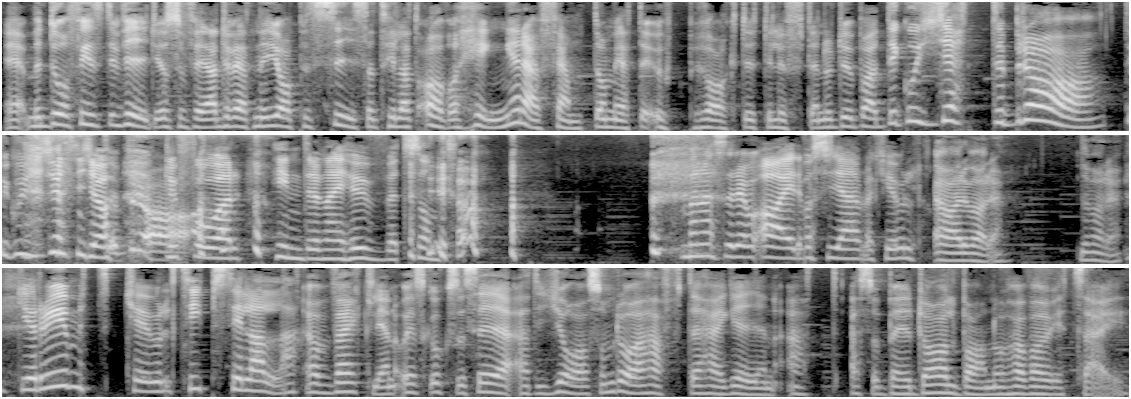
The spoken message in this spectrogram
Eh, men då finns det videos Sofia, du vet när jag precis har trillat av och hänger där 15 meter upp rakt ut i luften och du bara det går jättebra, det går jättebra. Du får hindren i huvudet och sånt. Ja. Men alltså det var, aj, det var så jävla kul. Ja det var det. Det var det. Grymt kul, tips till alla. Ja verkligen och jag ska också säga att jag som då har haft det här grejen att alltså berg och dalbanor har varit så här,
